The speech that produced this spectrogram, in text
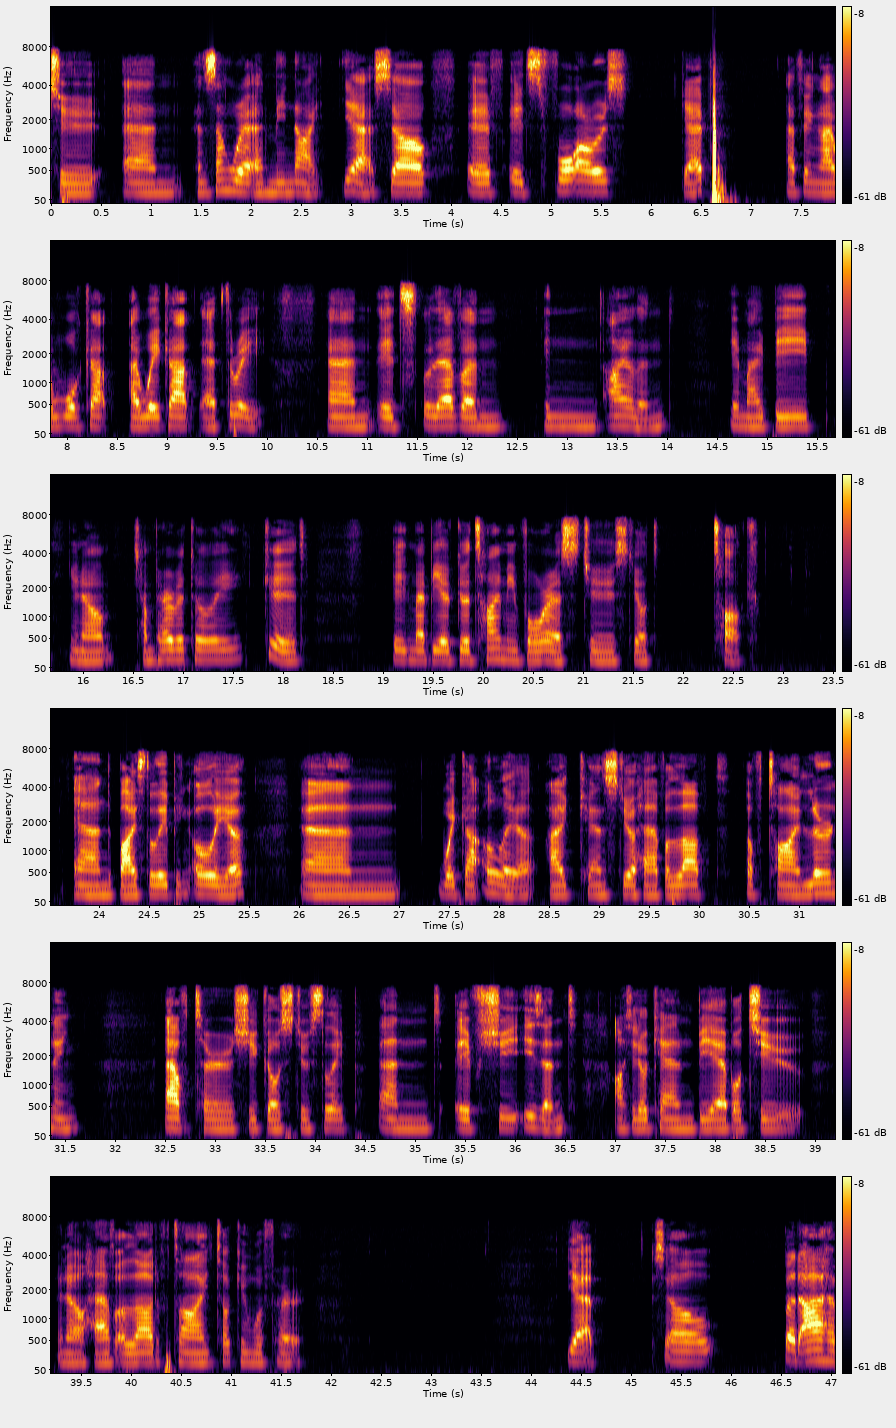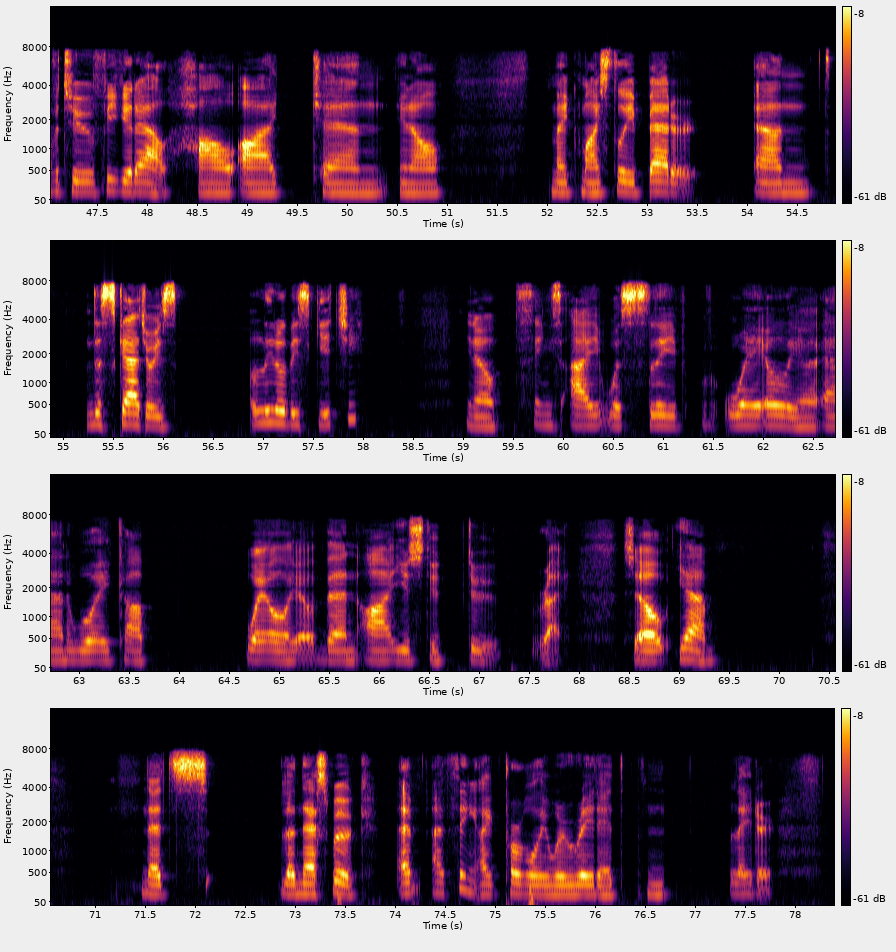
to and and somewhere at midnight. Yeah, so if it's four hours gap, I think I woke up I wake up at three, and it's 11 in Ireland. It might be, you know, comparatively good. It might be a good timing for us to still talk. And by sleeping earlier and wake up earlier, I can still have a lot of time learning after she goes to sleep. And if she isn't, I still can be able to, you know, have a lot of time talking with her. Yeah, so, but I have to figure out how I can, you know, make my sleep better. And the schedule is a little bit sketchy. You know, since I would sleep way earlier and wake up way earlier than I used to do, right? So, yeah, that's the next book. And I think I probably will read it later.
